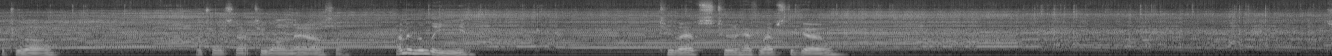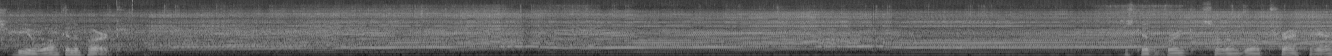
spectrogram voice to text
For too long. Which one's not too long now, so I'm in the lead. Two laps, two and a half laps to go. Should be a walk in the park. Just got to brake so I don't go off track there.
